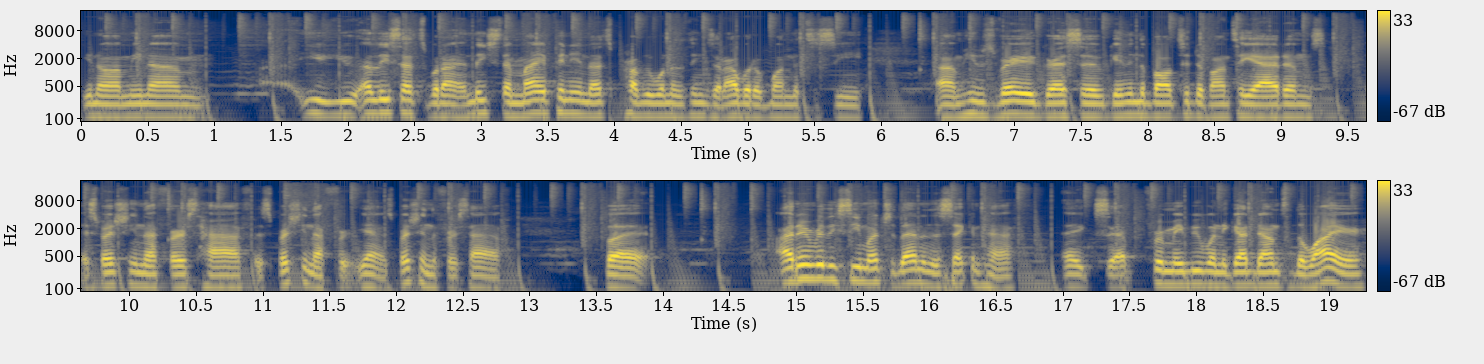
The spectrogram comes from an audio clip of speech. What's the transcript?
You know, I mean, um, you you at least that's what I at least in my opinion that's probably one of the things that I would have wanted to see. Um, he was very aggressive, getting the ball to Davante Adams, especially in that first half, especially in that first yeah, especially in the first half. But I didn't really see much of that in the second half, except for maybe when it got down to the wire.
